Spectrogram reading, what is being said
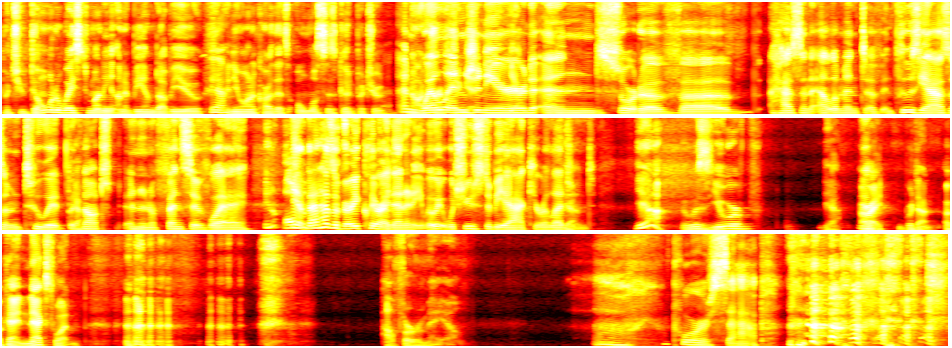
but you don't want to waste money on a BMW, Yeah. and you want a car that's almost as good, but you're and not well engineered and sort of uh, has an element of enthusiasm to it, but Yeah. not in an offensive way. Yeah, the- that has a very clear identity, which used to be Acura Legend. Yeah, it was you were. Yeah. All right, we're done. Okay, next one. Alfa Romeo. Oh, poor sap.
